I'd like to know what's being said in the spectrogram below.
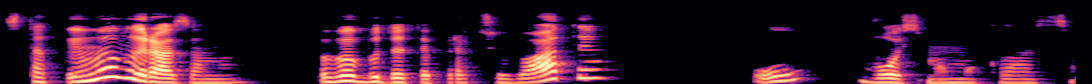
З такими виразами ви будете працювати у восьмому класі.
